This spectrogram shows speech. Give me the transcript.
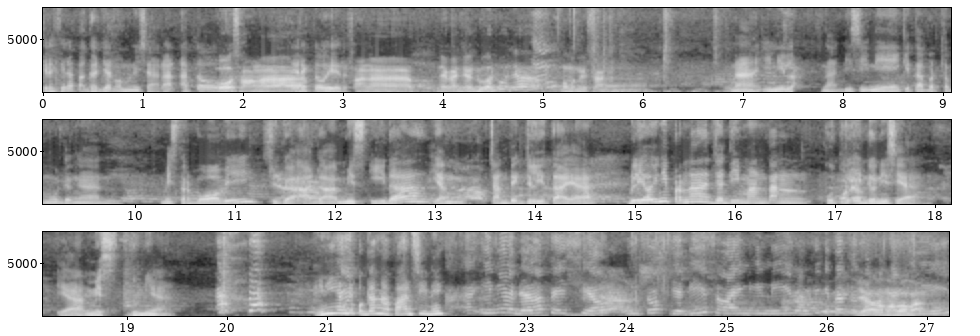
Kira-kira Pak Ganjar memenuhi syarat atau Oh sangat. Erick Thohir? Sangat. Ya kan ya. Dua-duanya memenuhi syarat. Nah, inilah. Nah, di sini kita bertemu dengan Mr. Bobby, juga ada Miss Ida yang cantik jelita ya. Beliau ini pernah jadi mantan putri Indonesia, ya, Miss Dunia. Ini yang dipegang apaan sih ini? Uh, ini adalah facial untuk jadi selain ini nanti kita tutup Ya, mama, Pak. ini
